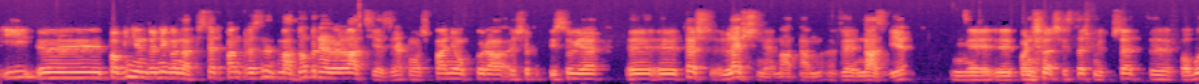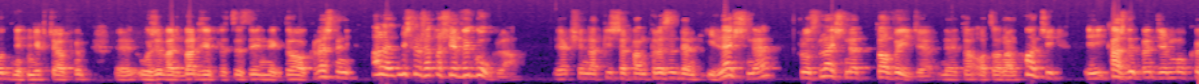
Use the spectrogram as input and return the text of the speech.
i powinien do niego napisać, pan prezydent ma dobre relacje z jakąś panią, która się podpisuje, też leśne ma tam w nazwie, ponieważ jesteśmy przed południem, nie chciałbym używać bardziej precyzyjnych dookreśleń, ale myślę, że to się wygoogla jak się napisze pan prezydent i leśne, plus leśne, to wyjdzie to, o co nam chodzi i każdy będzie mógł,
